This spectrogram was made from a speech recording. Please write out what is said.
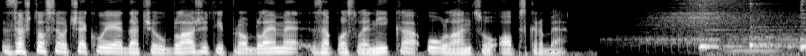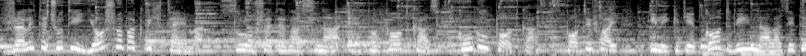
za što se očekuje da će ublažiti probleme zaposlenika u lancu opskrbe. Želite čuti još ovakvih tema? Slušajte nas na Apple Podcast, Google Podcast, Spotify ili gdje god vi nalazite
